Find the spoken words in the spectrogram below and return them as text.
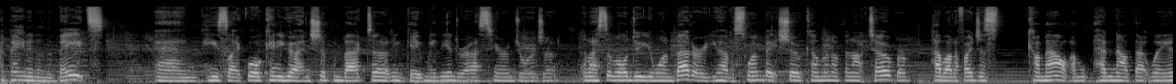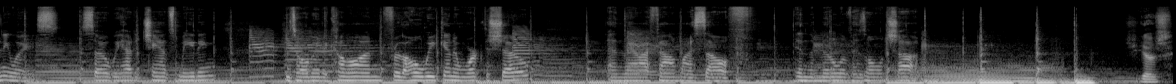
I painted in the baits and he's like, Well, can you go ahead and ship them back to? And he gave me the address here in Georgia. And I said, Well, I'll do you one better. You have a swim bait show coming up in October. How about if I just come out. I'm heading out that way anyways. So we had a chance meeting. He told me to come on for the whole weekend and work the show. And then I found myself in the middle of his old shop. She goes,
